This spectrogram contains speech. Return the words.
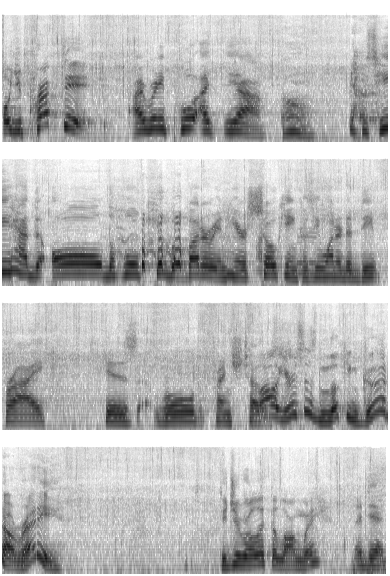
Oh, you prepped it. I already put. I, yeah. Oh. Because he had the, all the whole cube of butter in here soaking because he wanted to deep fry his rolled French toast. Wow, yours is looking good already. Did you roll it the long way? I did.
